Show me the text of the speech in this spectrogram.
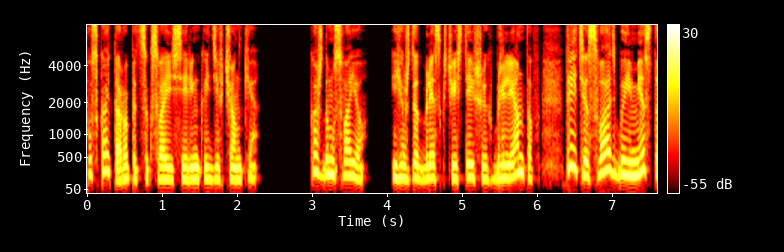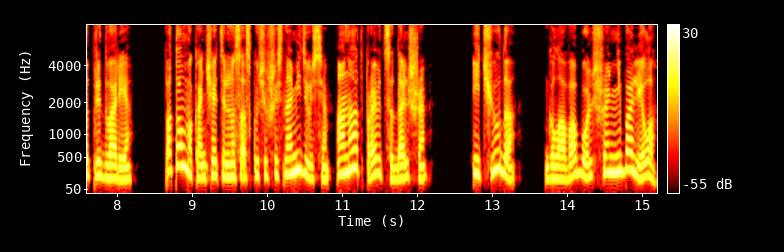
Пускай торопится к своей серенькой девчонке. Каждому свое. Ее ждет блеск чистейших бриллиантов, третья свадьба и место при дворе. Потом, окончательно соскучившись на Мидиусе, она отправится дальше. И чудо! Голова больше не болела.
